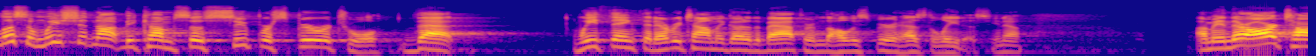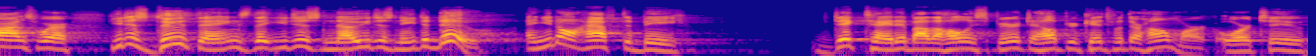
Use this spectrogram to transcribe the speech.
listen, we should not become so super spiritual that we think that every time we go to the bathroom, the Holy Spirit has to lead us, you know? I mean, there are times where you just do things that you just know you just need to do. And you don't have to be dictated by the Holy Spirit to help your kids with their homework or to,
